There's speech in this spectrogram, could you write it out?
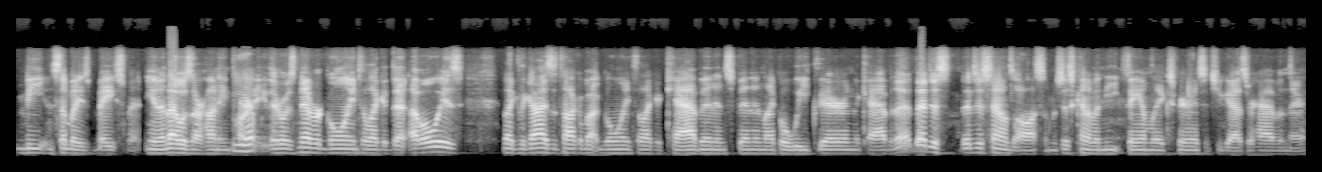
meet in somebody's basement. You know, that was our hunting party. Yep. There was never going to like a. De- I've always like the guys that talk about going to like a cabin and spending like a week there in the cabin. That that just that just sounds awesome. It's just kind of a neat family experience that you guys are having there.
